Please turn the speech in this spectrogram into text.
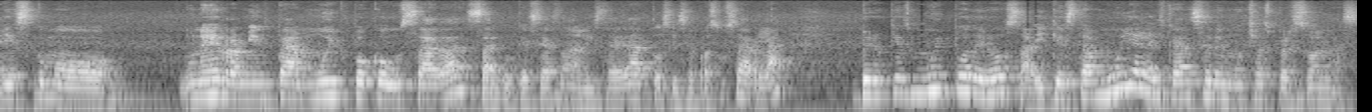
es como una herramienta muy poco usada, salvo que seas analista de datos y sepas usarla, pero que es muy poderosa y que está muy al alcance de muchas personas.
